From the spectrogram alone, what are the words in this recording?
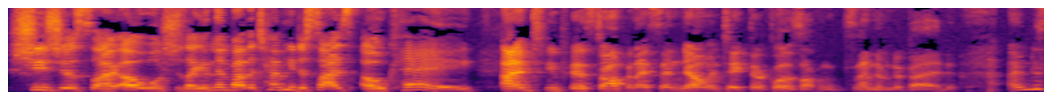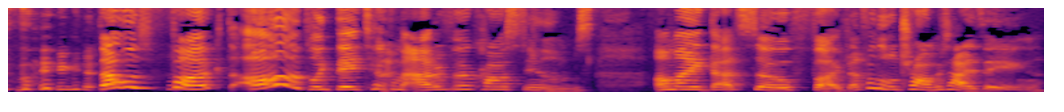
she's just like, oh, well, she's like, and then by the time he decides, okay, i'm too pissed off and i said no and take their clothes off and send them to bed i'm just like that was fucked up. Like, they took them out of their costumes. I'm like, that's so fucked. That's a little traumatizing.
